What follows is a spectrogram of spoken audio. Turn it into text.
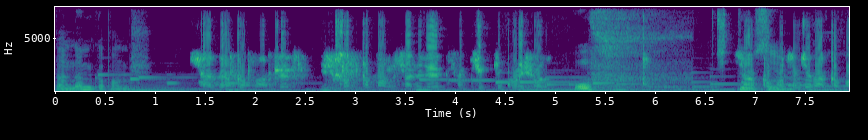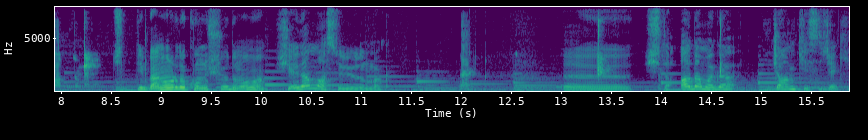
Benden mi kapanmış? Senden kapandı. Discord kapandı sende direkt. Sen çıktın konuşmadan. Of. Ciddi Sen misin ya? kapatınca ben kapattım. Ciddi ben orada konuşuyordum ama şeyden bahsediyordum bak. Ne? Ee, işte adam aga cam kesecek,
